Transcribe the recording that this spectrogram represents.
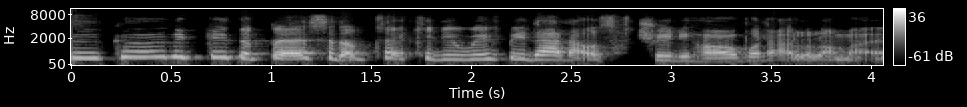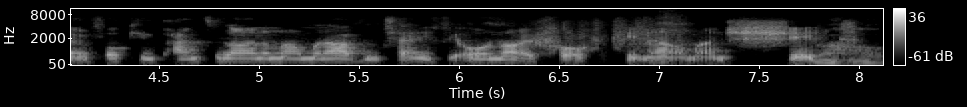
oh God, the, said, "I'm taking you with me." That that was truly horrible. That looked like my own fucking panty liner, man. When I haven't changed it all night, fucking hell, man. Shit, Oh,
